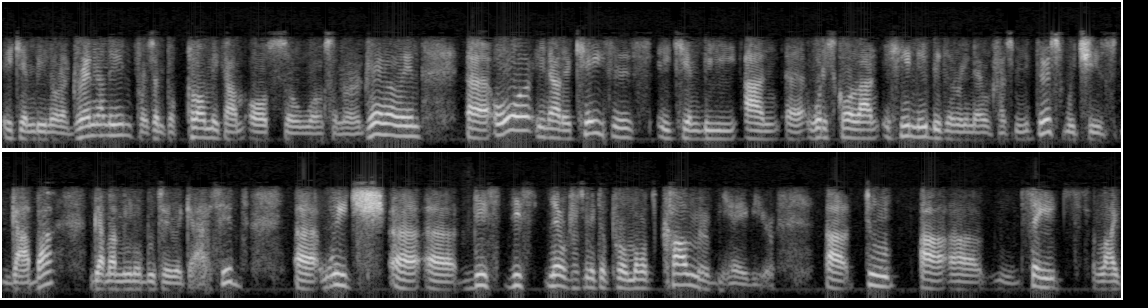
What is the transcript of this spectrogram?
it can be noradrenaline. For example, Clomicalm also works on noradrenaline. Uh, or in other cases, it can be an, uh, what is called an inhibitory neurotransmitters, which is GABA, gamma-aminobutyric acid, uh, which uh, uh, this this neurotransmitter promote calmer behavior. Uh, to say like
